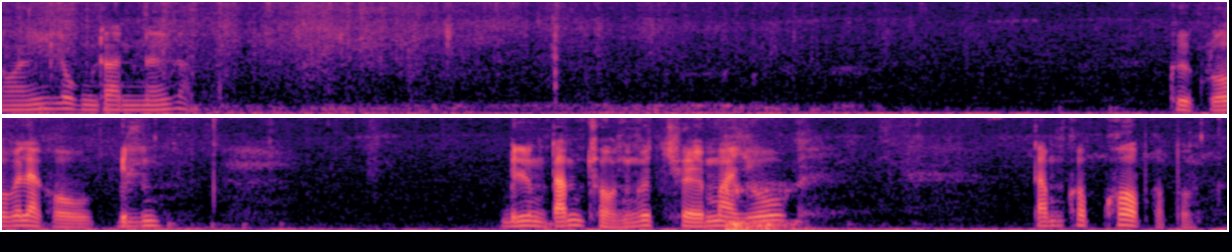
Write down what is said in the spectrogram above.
น้อยลงดันเลยครับ คือกลัวเวลาเขาบินบินลงตามช่องก็ช่วยมาโยกตามครอบๆครับผม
